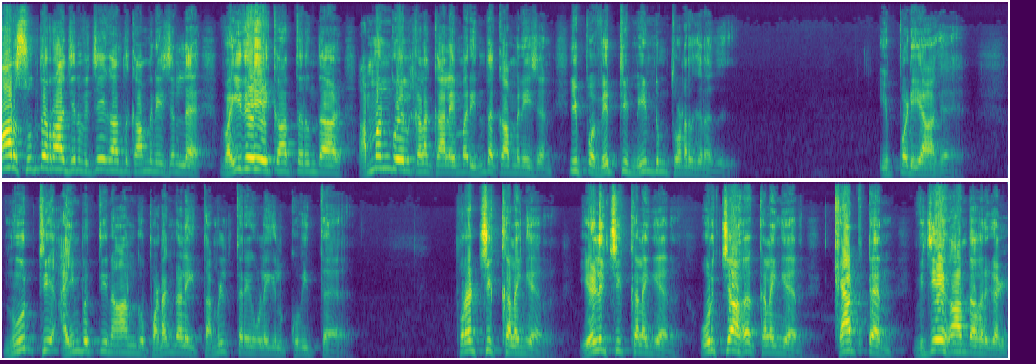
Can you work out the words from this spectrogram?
R Sundarrajan Vijayakanth காம்பினேஷனில் வைதேயை காத்திருந்தால் அம்மன் கோயில் கலக்காலை மாதிரி இந்த காம்பினேஷன் இப்போ வெற்றி மீண்டும் தொடர்கிறது. இப்படியாக நூற்றி ஐம்பத்தி நான்கு படங்களை தமிழ் திரையுலகில் குவித்த புரட்சி கலைஞர் எழுச்சி கலைஞர் உற்சாக கலைஞர் கேப்டன் விஜயகாந்த் அவர்கள்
